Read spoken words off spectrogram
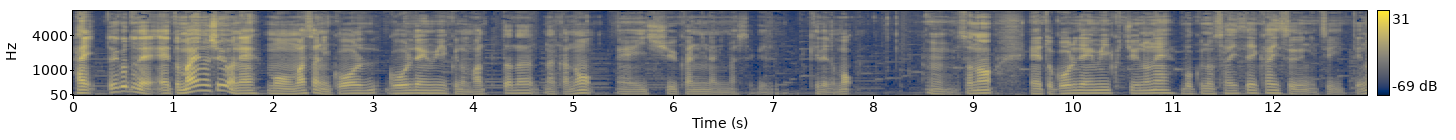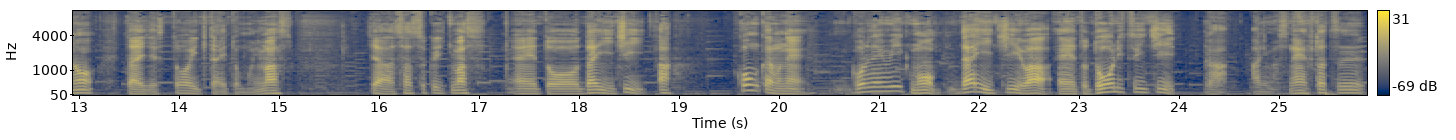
はい。ということで、えっ、ー、と、前の週はね、もうまさにゴールデンウィークの真っ只中の、えー、1週間になりましたけれども、うん、その、えーと、ゴールデンウィーク中のね僕の再生回数についてのダイジェストをいきたいと思います。じゃあ早速いきます。えっ、ー、と第1位。あ今回もねゴールデンウィークも第1位は、えーと、同率1位がありますね。2つ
